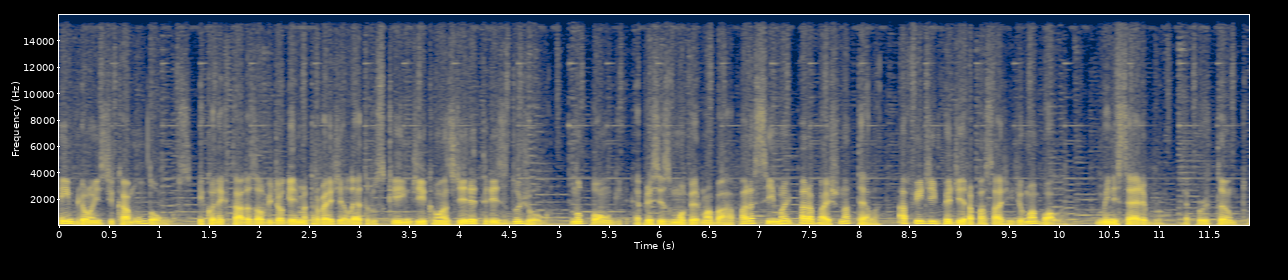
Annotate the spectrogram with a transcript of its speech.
e embriões de camundongos e conectadas ao videogame através de elétrodos que indicam as diretrizes do jogo. No Pong, é preciso mover uma barra para cima e para baixo na tela, a fim de impedir a passagem de uma bola. O mini cérebro é, portanto,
